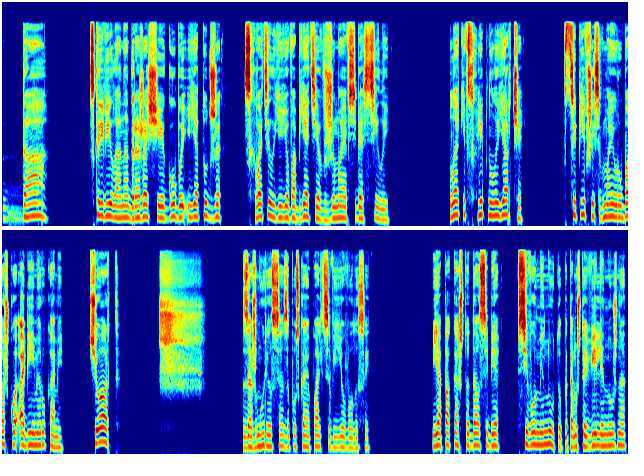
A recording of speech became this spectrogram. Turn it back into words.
«Да», — скривила она дрожащие губы, и я тут же схватил ее в объятия, вжимая в себя силой. Лаки всхлипнула ярче, вцепившись в мою рубашку обеими руками. «Черт!» Ш зажмурился, запуская пальцы в ее волосы. Я пока что дал себе всего минуту, потому что Вилли нужно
